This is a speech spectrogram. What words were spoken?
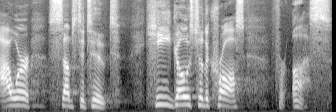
our substitute he goes to the cross for us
